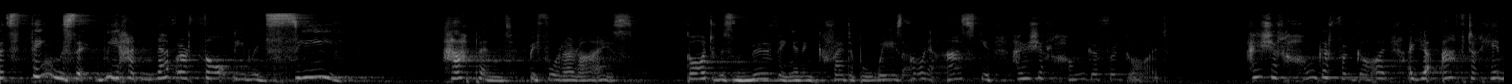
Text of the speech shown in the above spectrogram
But things that we had never thought we would see happened before our eyes. God was moving in incredible ways. I want to ask you, how's your hunger for God? How's your hunger for God? Are you after Him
